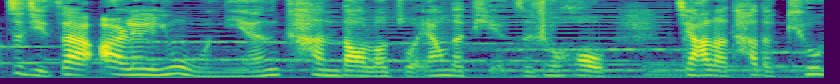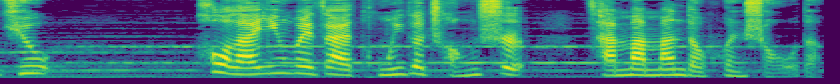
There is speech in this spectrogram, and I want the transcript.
自己在2005年看到了左央的帖子之后，加了他的 QQ，后来因为在同一个城市，才慢慢的混熟的。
